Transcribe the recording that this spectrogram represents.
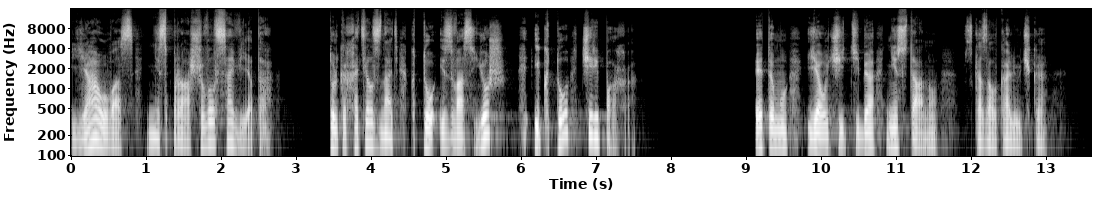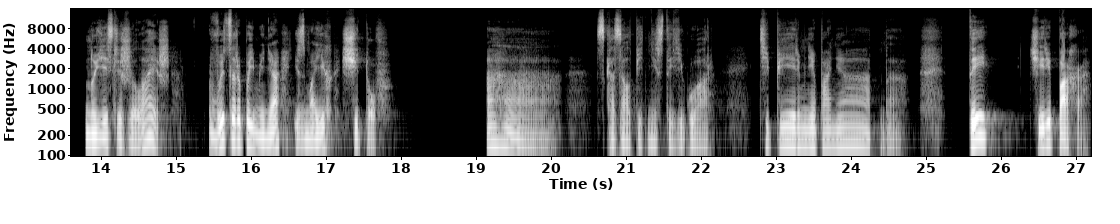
я у вас не спрашивал совета. Только хотел знать, кто из вас еж и кто черепаха. «Этому я учить тебя не стану», — сказал колючка. «Но если желаешь, выцарапай меня из моих щитов». «Ага», — сказал пятнистый ягуар, — «теперь мне понятно. Ты черепаха».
